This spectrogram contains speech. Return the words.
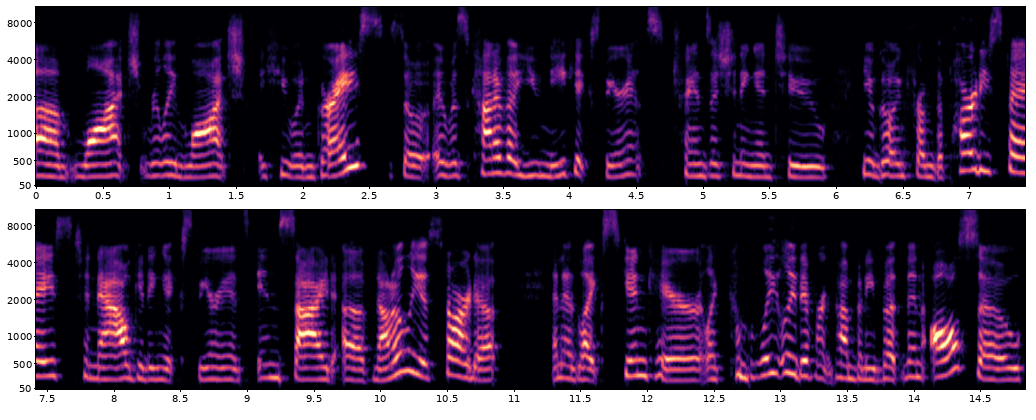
um, launch, really launch Hue and Grace. So it was kind of a unique experience transitioning into, you know, going from the party space to now getting experience inside of not only a startup and a like skincare, like completely different company, but then also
